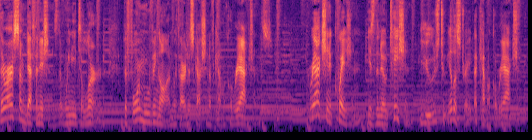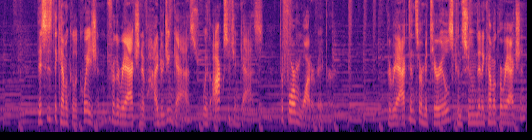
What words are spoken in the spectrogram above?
There are some definitions that we need to learn before moving on with our discussion of chemical reactions. A reaction equation is the notation used to illustrate a chemical reaction. This is the chemical equation for the reaction of hydrogen gas with oxygen gas to form water vapor. The reactants are materials consumed in a chemical reaction,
